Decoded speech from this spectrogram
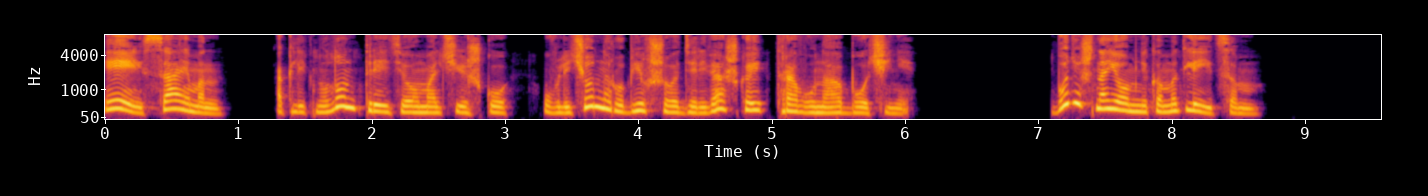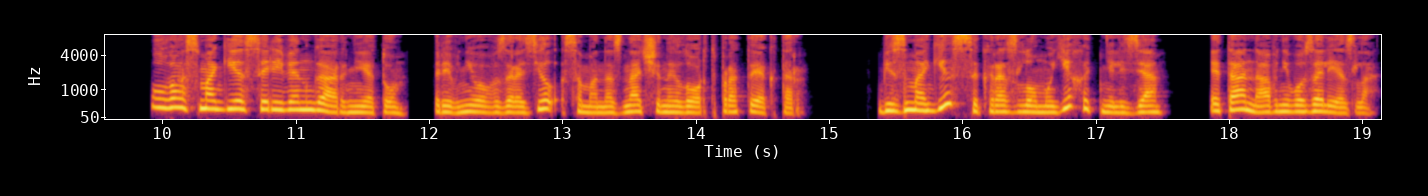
Эй, Саймон, окликнул он третьего мальчишку, увлеченно рубившего деревяшкой траву на обочине. Будешь наемником итлийцем? У вас магессы Ревенгар нету, ревниво возразил самоназначенный лорд-протектор. Без магессы к разлому ехать нельзя. Это она в него залезла.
